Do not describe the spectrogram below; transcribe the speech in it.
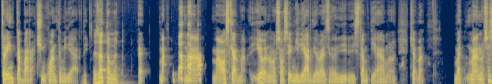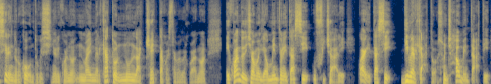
30-50 miliardi. Esattamente. Eh, ma, ma, ma, Oscar, ma io non lo so se i miliardi ormai li, li stampiamo, no? cioè, ma ma, ma, non so se si rendono conto questi signori qua, no? ma il mercato non l'accetta questa cosa qua. No? E quando diciamo gli aumentano i tassi ufficiali, guarda, i tassi di mercato sono già aumentati,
